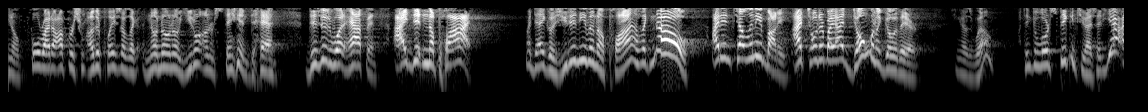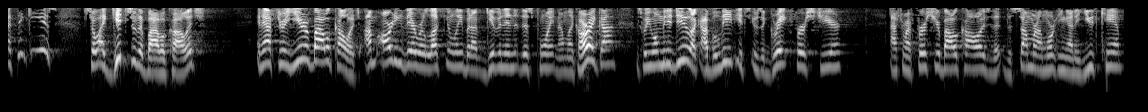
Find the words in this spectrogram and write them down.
you know, full ride offers from other places. I was like, no, no, no, you don't understand, Dad. This is what happened. I didn't apply. My dad goes, You didn't even apply? I was like, No, I didn't tell anybody. I told everybody I don't want to go there. He goes, Well, I think the Lord's speaking to you. I said, Yeah, I think He is. So I get to the Bible college. And after a year of Bible college, I'm already there reluctantly, but I've given in at this point, And I'm like, All right, God, that's what you want me to do. Like, I believe it was a great first year. After my first year of Bible college, the, the summer I'm working at a youth camp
